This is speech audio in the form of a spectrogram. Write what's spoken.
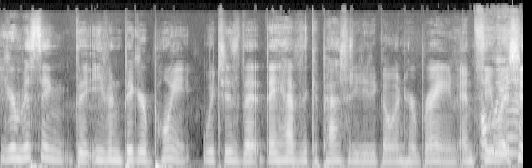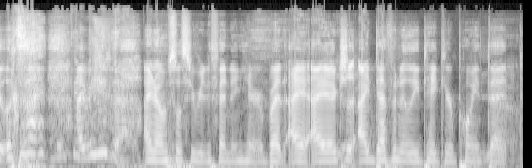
you're missing the even bigger point, which is that they have the capacity to go in her brain and see Oh, what yeah. she looks like. I mean, that. I know I'm supposed to be defending here, but I, I actually, I definitely take your point Yeah. that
